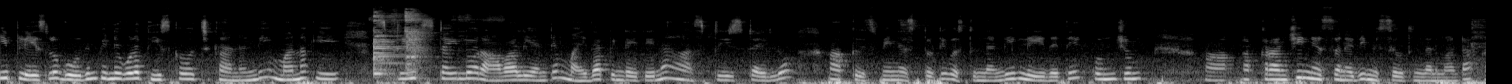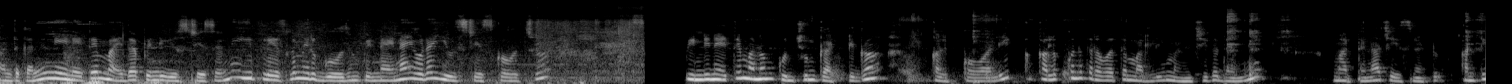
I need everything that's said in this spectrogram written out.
ఈ ప్లేస్లో గోధుమ పిండి కూడా తీసుకోవచ్చు కానండి. మనకి స్ట్రీట్ స్టైల్లో రావాలి అంటే మైదా పిండి అయితేనే ఆ స్ట్రీట్ స్టైల్లో ఆ క్రిస్పీనెస్ తోటి వస్తుందండి. లేదైతే కొంచెం ఆ క్రంచీనెస్ అనేది మిస్ అవుతుందనమాట అందుకని నేనైతే మైదా పిండి యూస్ చేశాను. ఈ ప్లేస్లో మీరు గోధుమ పిండి అయినా కూడా యూస్ చేసుకోవచ్చు. పిండిని అయితే మనం కొంచెం గట్టిగా కలుపుకోవాలి. కలుపుకున్న తర్వాత మళ్ళీ మంచిగా దాన్ని మర్దన చేసినట్టు. అంటే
